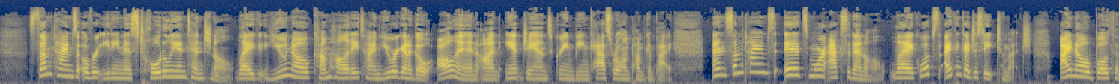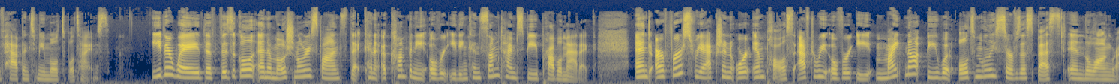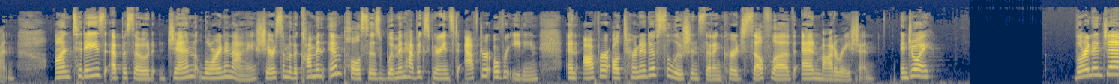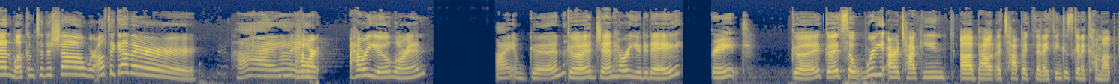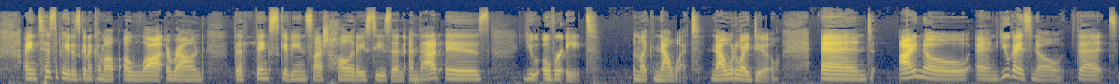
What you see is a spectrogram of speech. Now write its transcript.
Sometimes overeating is totally intentional. Like, you know, come holiday time, you are going to go all in on Aunt Jan's green bean casserole and pumpkin pie. And sometimes it's more accidental. Like, whoops, I think I just ate too much. I know both have happened to me multiple times. Either way, the physical and emotional response that can accompany overeating can sometimes be problematic. And our first reaction or impulse after we overeat might not be what ultimately serves us best in the long run. On today's episode, Jen, Lauren, and I share some of the common impulses women have experienced after overeating and offer alternative solutions that encourage self love and moderation. Enjoy! Lauren and Jen, welcome to the show. We're all together. Hi. Hi. How are How are you, Lauren? I am good. Good. Jen, how are you today? Great. Good, good. So we are talking about a topic that I think is going to come up. I anticipate is going to come up a lot around the Thanksgiving slash holiday season, and that is you overate, and like now what? Now what do I do? And I know, and you guys know that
